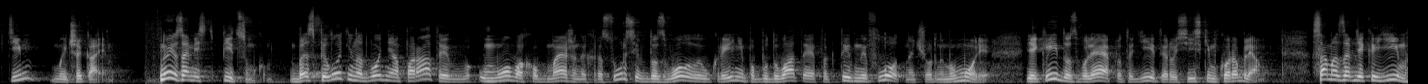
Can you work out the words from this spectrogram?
Втім, ми чекаємо. Ну і замість підсумку, безпілотні надводні апарати в умовах обмежених ресурсів дозволили Україні побудувати ефективний флот на Чорному морі, який дозволяє протидіяти російським кораблям. Саме завдяки їм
